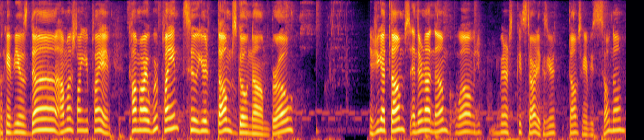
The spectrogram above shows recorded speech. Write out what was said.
Okay, video's done. How much longer you playing? Calamari, we're playing till your thumbs go numb, bro. If you got thumbs and they're not numb, well, you, better get started because your thumbs are gonna be so numb.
